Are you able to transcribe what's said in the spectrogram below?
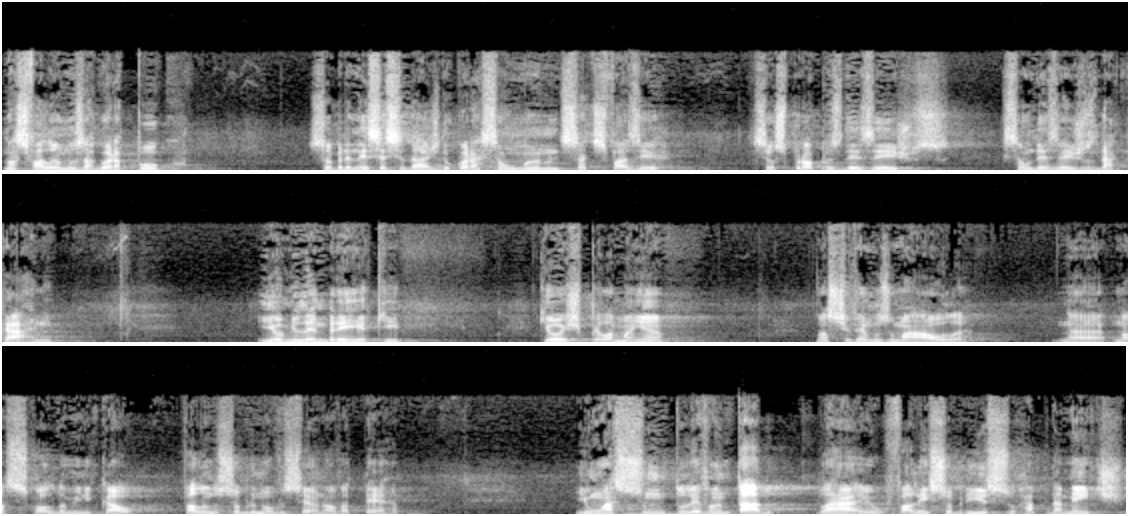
Nós falamos agora há pouco sobre a necessidade do coração humano de satisfazer seus próprios desejos, que são desejos da carne. E eu me lembrei aqui que hoje pela manhã nós tivemos uma aula na nossa escola dominical falando sobre o novo céu e nova terra. E um assunto levantado lá eu falei sobre isso rapidamente,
